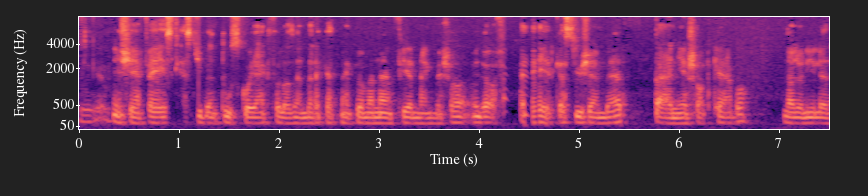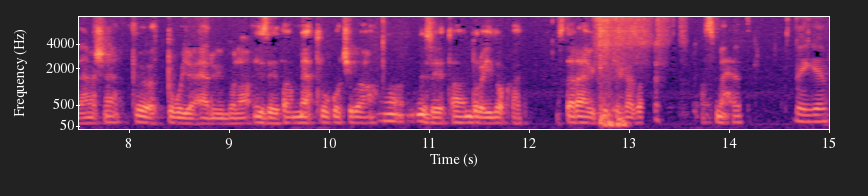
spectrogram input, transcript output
Igen. és ilyen fehérkesztyűben tuszkolják fel az embereket, meg különben nem férnek be, és a, a fehérkesztyűs ember párnyi sapkába, nagyon illedelmesen föltolja erőből a, izét a metrókocsiba a, izét a droidokat. Aztán rájuk az, a- az mehet. Igen.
